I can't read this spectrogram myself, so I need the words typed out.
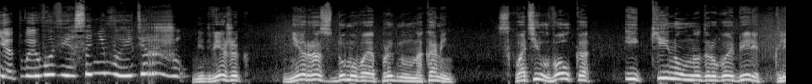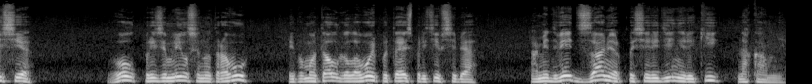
Я твоего веса не выдержу. Медвежик, не раздумывая, прыгнул на камень, схватил волка и кинул на другой берег к лисе. Волк приземлился на траву и помотал головой, пытаясь прийти в себя. А медведь замер посередине реки на камне.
